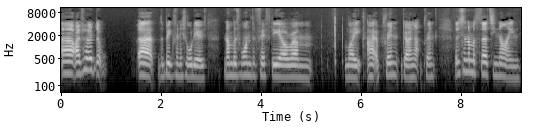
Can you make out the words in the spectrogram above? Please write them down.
uh, I've heard that uh, the Big Finish audios numbers one to fifty are um like out of print, going out of print, but it's a number thirty nine.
